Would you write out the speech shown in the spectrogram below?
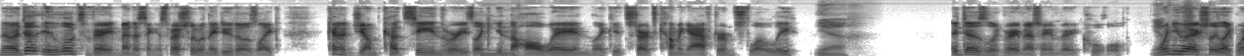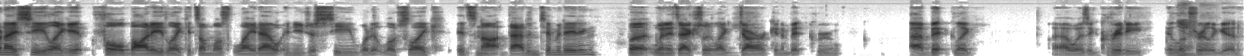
no, it does. It looks very menacing, especially when they do those like kind of jump cut scenes where he's like in Mm. the hallway and like it starts coming after him slowly. Yeah, It does look very menacing and very cool. Yeah when you sure. actually like when I see like it full body, like it's almost light out, and you just see what it looks like. It's not that intimidating, but when it's actually like dark and a bit gru- a bit like uh, was it gritty? It looks Yeah. really good.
